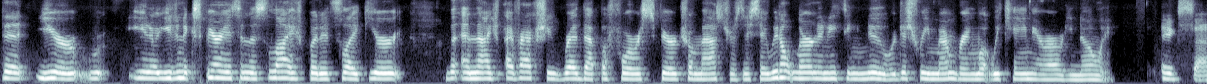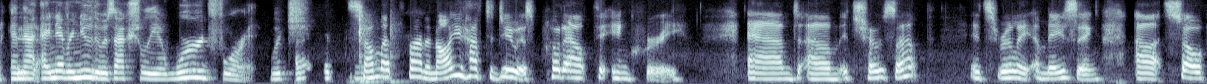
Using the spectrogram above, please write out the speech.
that you're you know you didn't experience in this life but it's like you're and I, have actually read that before with spiritual masters. They say we don't learn anything new. We're just remembering what we came here already knowing Exactly. And that I never knew there was actually a word for it, which it's so much fun. And all you have to do is put out the inquiry, and um, it shows up. It's really amazing. Uh, so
